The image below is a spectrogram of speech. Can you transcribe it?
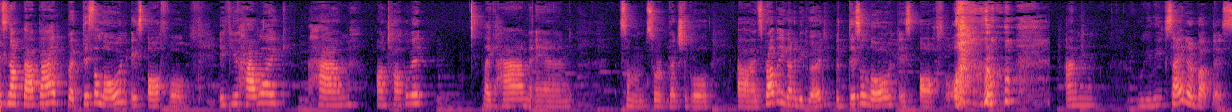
It's not that bad, but this alone is awful. If you have like ham on top of it, like ham and some sort of vegetable, uh, it's probably gonna be good, but this alone is awful. I'm really excited about this.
